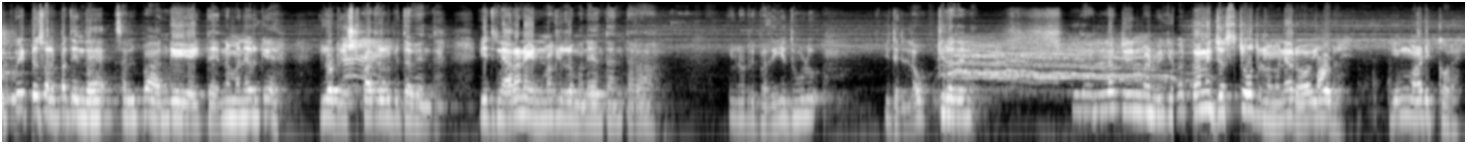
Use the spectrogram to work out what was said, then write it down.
ಉಪ್ಪಿಟ್ಟು ಸ್ವಲ್ಪ ತಿಂದೆ ಸ್ವಲ್ಪ ಹಂಗೆ ಐತೆ. ನಮ್ಮ ಮನೆಯವ್ರಿಗೆ ಇಲ್ಲಿ ನೋಡ್ರಿ ಎಷ್ಟು ಪಾತ್ರೆಗಳು ಬಿದ್ದಾವೆ ಅಂತ. ಇದನ್ನ ಯಾರನ್ನ ಹೆಣ್ಮಕ್ಳಿರೋ ಮನೆ ಅಂತ ಅಂತಾರ? ಇಲ್ಲಿ ನೋಡ್ರಿ ಬರೀ ಧೂಳು. ಇದೆಲ್ಲ ಉಕ್ಕಿರೋದೇನೆ. ಇದೆಲ್ಲ ಕ್ಲೀನ್ ಮಾಡ್ಬೇಕು. ಇವಾಗ ತಾನೇ ಜಸ್ಟ್ ಹೋದ್ರು ನಮ್ಮ ಮನೆಯವರು. ಇಲ್ಲಿ ನೋಡ್ರಿ ಹಿಂಗೆ ಮಾಡಿಕ್ಕವ್ರೆ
